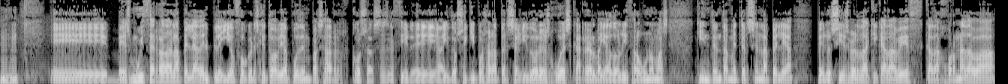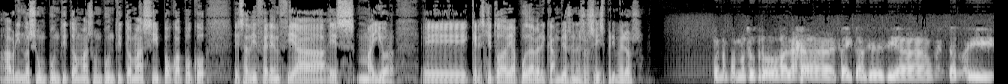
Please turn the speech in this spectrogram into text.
Uh ¿Ves muy cerrada la pelea del playoff o crees que todavía pueden pasar cosas? Es decir, eh, hay dos equipos ahora perseguidores, Huesca, Real Valladolid, alguno más que intenta meterse en la pelea, pero sí es verdad que cada vez, cada jornada va abriéndose un puntito más, un puntito más y poco a poco esa diferencia es mayor. Eh, ¿Crees que todavía puede haber cambios en esos seis primeros? Bueno, por nosotros ojalá esa distancia siga aumentando y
